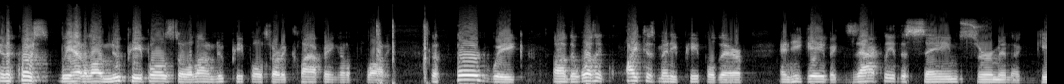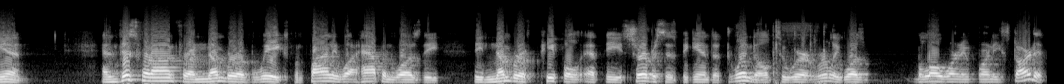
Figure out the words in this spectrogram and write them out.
And of course, we had a lot of new people, so a lot of new people started clapping and applauding. The third week, uh, there wasn't quite as many people there, and he gave exactly the same sermon again. And this went on for a number of weeks, when finally what happened was the, the number of people at the services began to dwindle to where it really was below where he, when he started.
